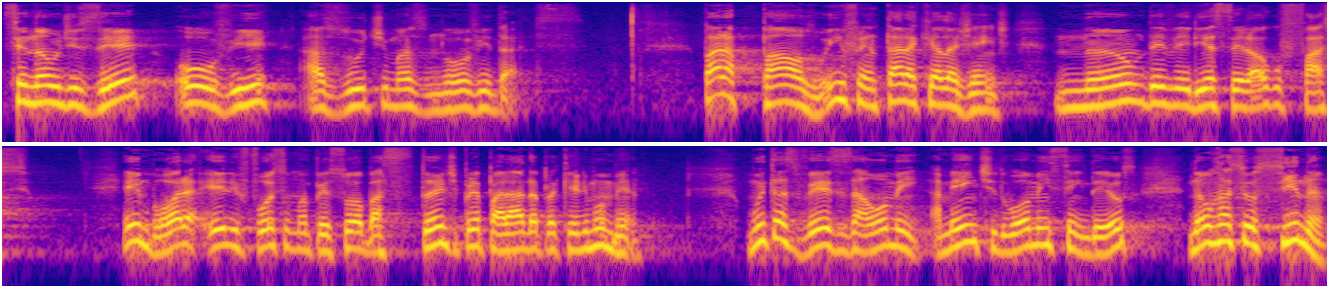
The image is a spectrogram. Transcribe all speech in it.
senão dizer ou ouvir as últimas novidades. Para Paulo, enfrentar aquela gente não deveria ser algo fácil embora ele fosse uma pessoa bastante preparada para aquele momento. Muitas vezes a, homem, a mente do homem sem Deus não raciocina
